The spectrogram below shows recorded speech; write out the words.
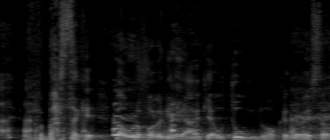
Basta che... Ma uno può venire anche autunno, che deve essere...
